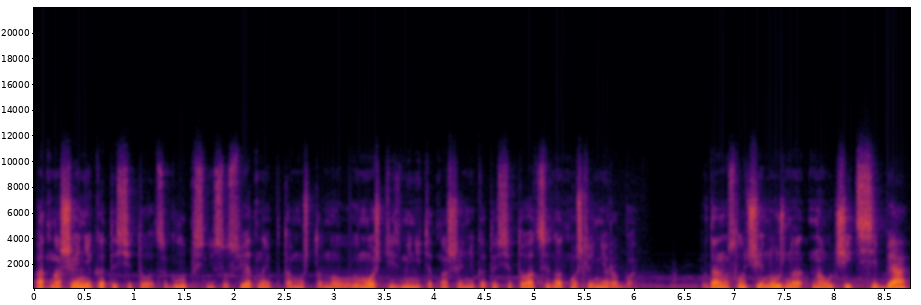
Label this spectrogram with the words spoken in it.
отношение к этой ситуации. Глупость несусветная, потому что ну, вы можете изменить отношение к этой ситуации, но от мышления раба. В данном случае нужно научить себя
